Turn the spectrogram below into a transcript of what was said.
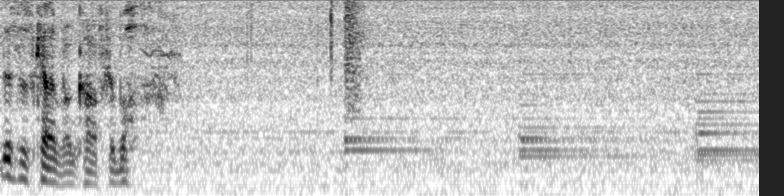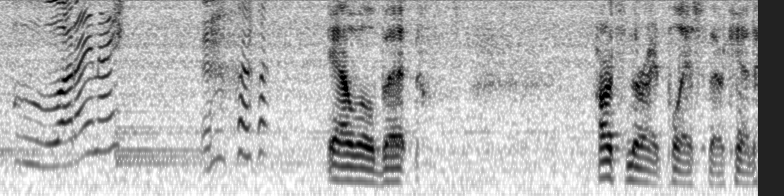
This is kind of uncomfortable. yeah, a little bit. Heart's in the right place, though, kid.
